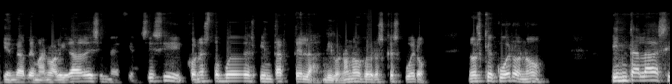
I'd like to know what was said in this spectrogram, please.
tiendas de manualidades y me decían, sí, sí, con esto puedes pintar tela. Digo, no, no, pero es que es cuero. No es que cuero, no. Píntalas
